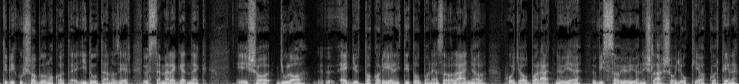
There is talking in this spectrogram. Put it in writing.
tipikus sablonokat, egy idő után azért összemeregednek, és a Gyula együtt akar élni titokban ezzel a lányjal, hogy a barátnője visszajöjjön és lássa, hogy oké, okay, akkor tényleg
